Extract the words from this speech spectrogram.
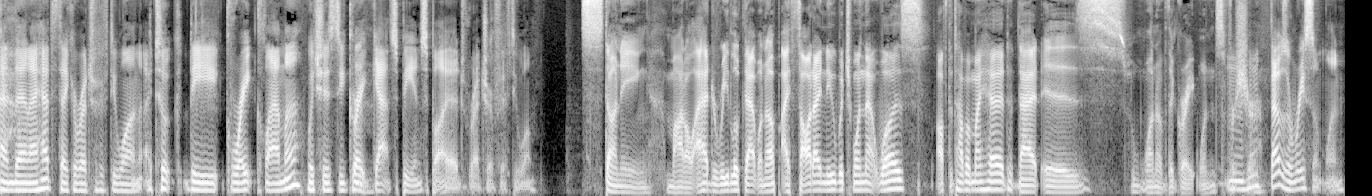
and then I had to take a Retro 51. I took the Great Glamour, which is the Great Gatsby inspired Retro 51. Stunning model. I had to relook that one up. I thought I knew which one that was off the top of my head. That is one of the great ones for Mhm. sure. That was a recent one.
